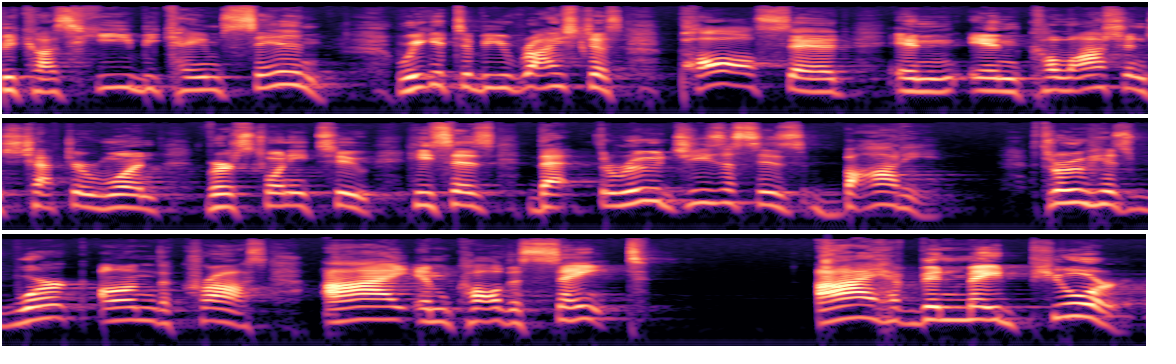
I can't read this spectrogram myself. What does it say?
because he became sin. We get to be righteous. Paul said in, in Colossians chapter 1, verse 22, he says that through Jesus' body, through his work on the cross, I am called a saint. I have been made pure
